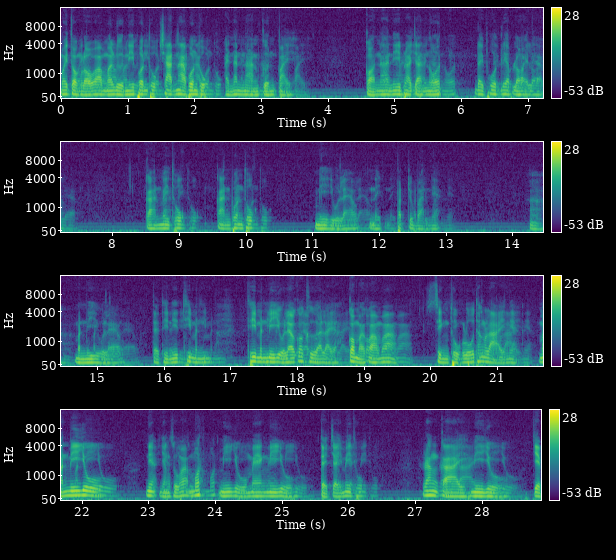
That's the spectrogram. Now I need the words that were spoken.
ไม่ต้องรอว่ามาลืนนี้พ้นทุกข์ชาติหน้าพ้นทุกข์ไอ้นั่นนานเกินไป ก่อนหน้านี้พระอาจารย์โน้ตได้พูดเรียบร้อยแล้ว การไม่ทุกข์การพ้นทุกข์มีอยู่แล้วในปัจจุบันเนี่ยมันมีอยู่แล้ว แต่ทีนี้ที่มันที่มันมีอยู่แล้วก็คืออะไรอะก็หมายความว่าสิ่งถูกรู้ทั้งหลายเนี่ย มันมีอยู่เนี่ยอย่างสมมติว่ามดมีอยู่แมงมีอยู่ แต่ใจไม่ทุกข์ร่างกายมีอยู่ เจ็บ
